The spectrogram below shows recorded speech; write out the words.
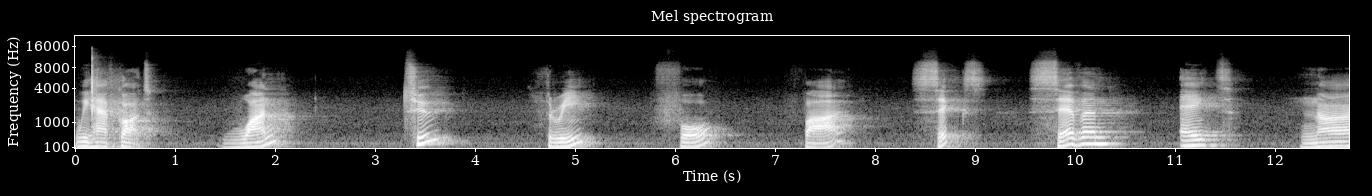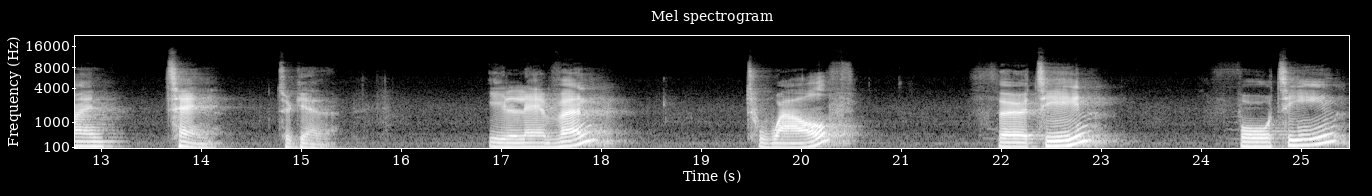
We have got one, two, three, four, five, six, seven, eight, nine, ten together. Eleven, twelve, thirteen, fourteen,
